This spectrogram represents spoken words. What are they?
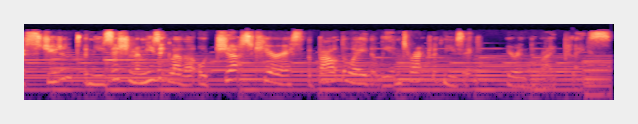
a student, a musician, a music lover, or just curious about the way that we interact with music, you're in the right place.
